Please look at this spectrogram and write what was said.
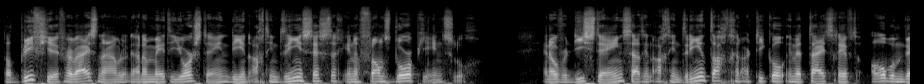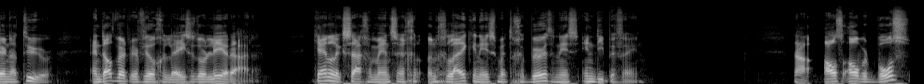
Dat briefje verwijst namelijk naar een meteorsteen die in 1863 in een Frans dorpje insloeg. En over die steen staat in 1883 een artikel in het tijdschrift Album der Natuur. En dat werd weer veel gelezen door leraren. Kennelijk zagen mensen een gelijkenis met de gebeurtenis in Diepeveen. Nou, als Albert Bos,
